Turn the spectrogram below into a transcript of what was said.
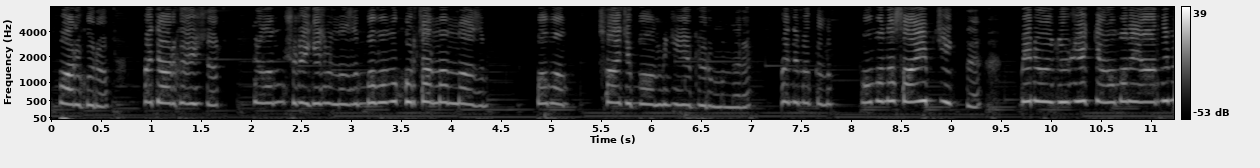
bu parkuru. Hadi arkadaşlar. Şuradan şuraya geçmem lazım. Babamı kurtarmam lazım. Babam. Sadece babam için yapıyorum bunları. Hadi bakalım. O bana sahip çıktı. Beni öldürecekken o bana yardım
